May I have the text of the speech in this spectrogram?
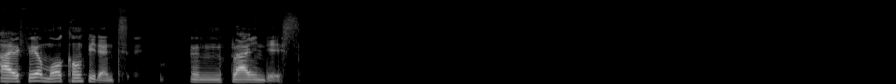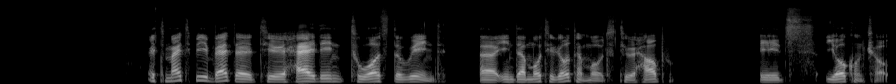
I feel more confident in flying this. It might be better to head in towards the wind uh, in the multi-rotor mode to help its yaw control.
